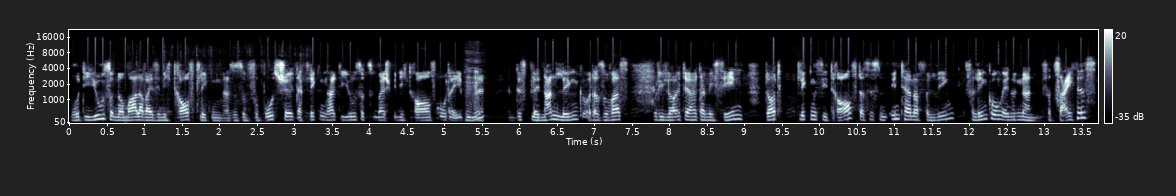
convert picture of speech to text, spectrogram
wo die User normalerweise nicht draufklicken. Also so ein Verbotsschild, da klicken halt die User zum Beispiel nicht drauf oder eben mhm ein Display None Link oder sowas, wo die Leute halt dann nicht sehen. Dort klicken sie drauf, das ist ein interner Verlink Verlinkung in irgendein Verzeichnis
